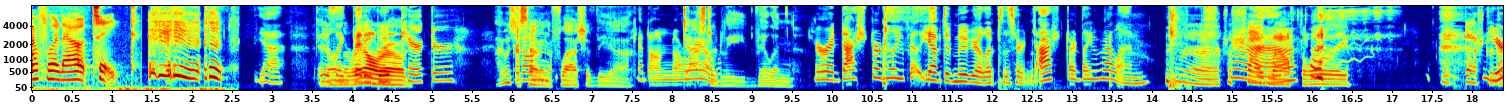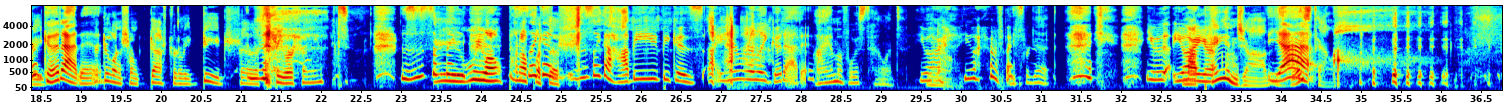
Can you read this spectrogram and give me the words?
Now for the outtake. Yeah. It Get was like Betty railroad. Boop character. I was Get just having a flash of the uh, Get on the rail. dastardly villain. You're a dastardly villain. You have to move your lips a certain dastardly villain. Yeah, it's a side mouth delivery. dastardly. You're good at it. You're doing some dastardly deeds, Sarah Steverson. Is this we, something? we won't Is put up like with a this. is this like a hobby because you're really good at it. I am a voice talent. You are know, you are voice- forget. you you My are your paying job Yeah. is voice talent.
